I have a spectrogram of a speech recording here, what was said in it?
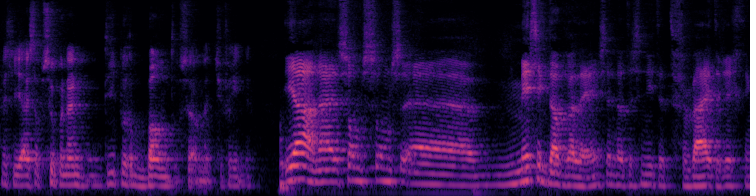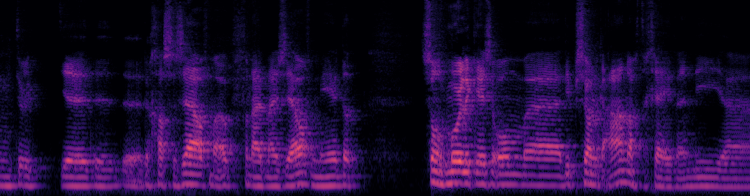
Dat je juist op zoek bent naar een diepere band of zo met je vrienden. Ja, nou, soms, soms eh, mis ik dat wel eens. En dat is niet het verwijt richting natuurlijk de, de, de, de gasten zelf, maar ook vanuit mijzelf meer. Dat soms moeilijk is om eh, die persoonlijke aandacht te geven. En die, eh,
